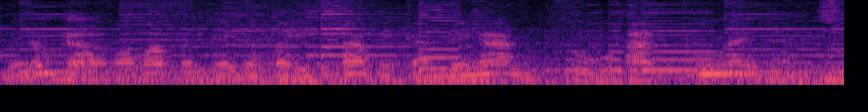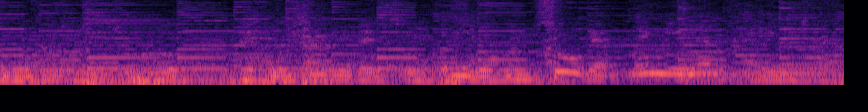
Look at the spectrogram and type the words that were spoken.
ตัวว่าคีเมฆเป็นน้ำพอเพราะว่าไปได้ก็ไปข้าไปการไปงานสู่พักต้องไล่กันสู้ครับสู่ลูกไปสู่ชีวิตไปสู่กระนี่ทรวงมันสู้แบบไม่มีเงื่อนไขนะครับ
